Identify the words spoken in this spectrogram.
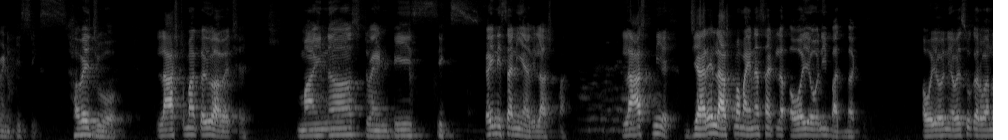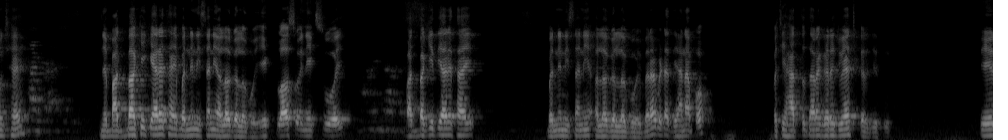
ટ્વેન્ટી સિક્સ હવે જુઓ લાસ્ટમાં કયું આવે છે? માઇનસ ટ્વેન્ટી સિક્સ કઈ નિશાની આવી લાસ્ટમાં લાસ્ટની જ્યારે લાસ્ટમાં માઇનસ એટલે અવયવોની બાદબાકી. અવયવોની હવે શું કરવાનું છે? ને બાદબાકી ક્યારે થાય? બંને નિશાની અલગ અલગ હોય. એક પ્લસ હોય ને એક શું હોય? બાદબાકી ત્યારે થાય. બંને નિશાની અલગ અલગ હોય. બરાબર બેટા? ધ્યાન આપો. પછી હાથ તો તારા ઘરે જોયા જ કરજે તું. તેર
